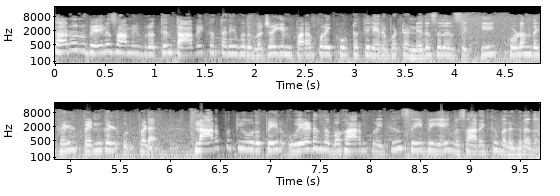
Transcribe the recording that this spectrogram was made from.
கரூர் வேலுசாமிபுரத்தில் தாவேக்க தலைவர் விஜயின் பரப்புரை கூட்டத்தில் ஏற்பட்ட நெரிசலில் சிக்கி குழந்தைகள் பெண்கள் உட்பட நாற்பத்தி ஒரு பேர் உயிரிழந்த விவகாரம் குறித்து சிபிஐ விசாரித்து வருகிறது.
